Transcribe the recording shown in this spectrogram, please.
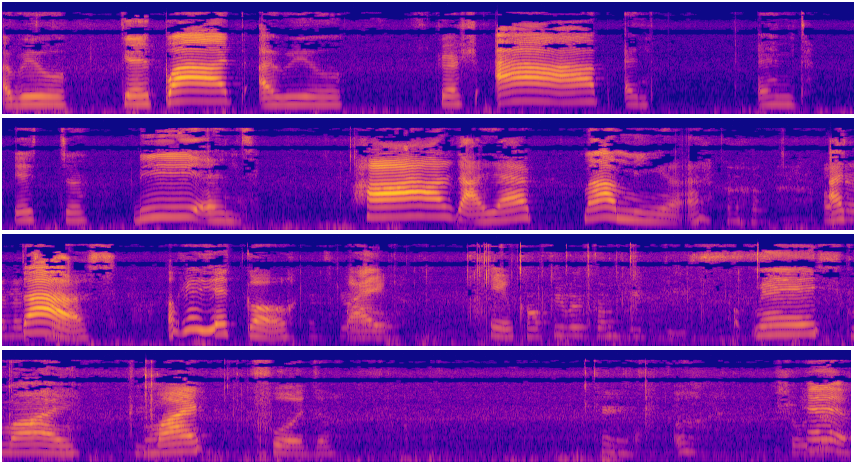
I will get bad. I will dress up and and it's uh, me and hi. I am mommy. okay, let's go. Okay, let's go. Let's go. Bye. Okay, Coffee will complete this. Miss my Okay. my food. Okay. Uh, Show Here. them.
